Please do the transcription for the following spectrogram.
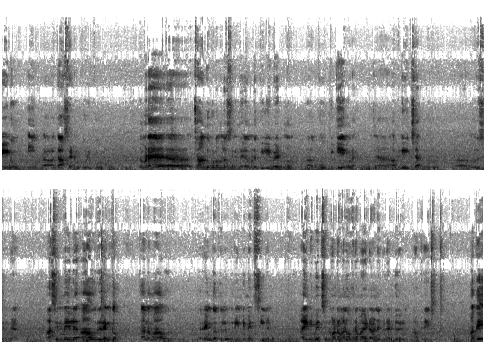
രേണു ഈ ദാസേട്ടൻ കോഴിക്കോട്. നമ്മുടെ ചാന്തുകൂടം എന്നുള്ള സിനിമയിൽ നമ്മുടെ ദിലീപേട്ടനും ഗോപിക്കയും കൂടെ അഭിനയിച്ച ഒരു ഒരു സിനിമയാണ്. ആ സിനിമയിൽ ആ ഒരു രംഗം കാരണം ആ ഒരു രംഗത്തിൽ ഒരു ഇന്റിമേറ്റ് സീനുണ്ട് ഇന്റിമേറ്റ് വളരെ മനോഹരമായിട്ടാണ് ഇവർ രണ്ടുപേരും അഭിനയിച്ചത്. അതേ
